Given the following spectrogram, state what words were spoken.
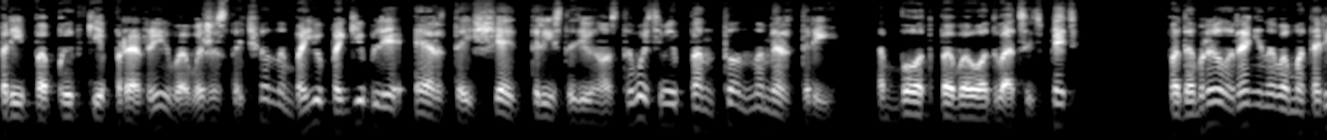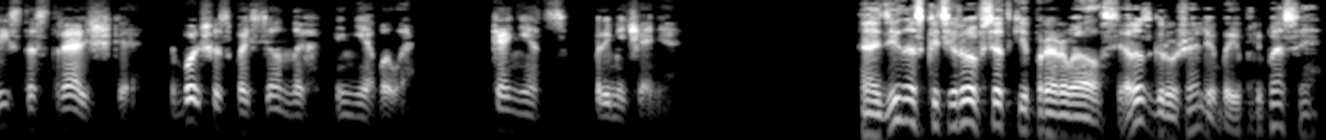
При попытке прорыва в ожесточенном бою погибли РТ-398 и понтон номер 3. Бот ПВО-25 подобрал раненого моториста-стральщика, больше спасенных не было. Конец примечания. Один из катеров все-таки прорвался, разгружали боеприпасы.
